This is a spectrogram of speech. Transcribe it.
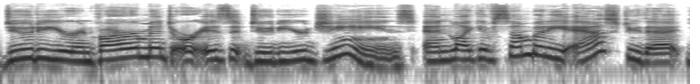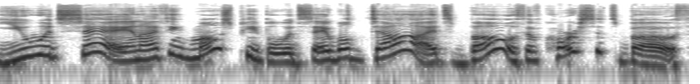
due to your environment or is it due to your genes? And like if somebody asked you that, you would say, and I think most people would say, well, duh, it's both. Of course it's both.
